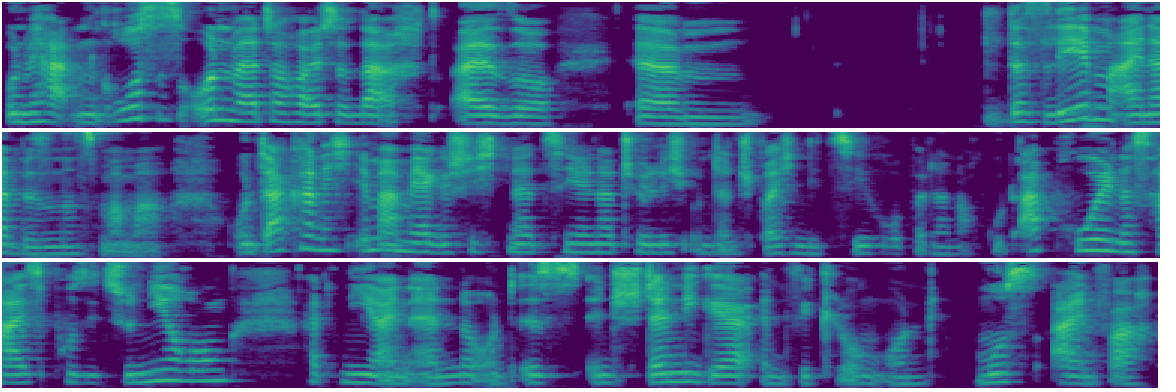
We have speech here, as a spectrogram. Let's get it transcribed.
und wir hatten großes Unwetter heute Nacht. Also ähm, das Leben einer Businessmama. Und da kann ich immer mehr Geschichten erzählen natürlich und entsprechend die Zielgruppe dann auch gut abholen. Das heißt, Positionierung hat nie ein Ende und ist in ständiger Entwicklung und muss einfach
